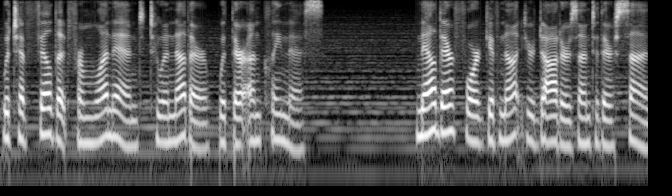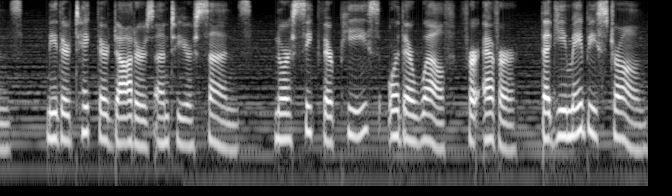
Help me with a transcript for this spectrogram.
which have filled it from one end to another with their uncleanness. Now therefore give not your daughters unto their sons, neither take their daughters unto your sons, nor seek their peace or their wealth for ever, that ye may be strong,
